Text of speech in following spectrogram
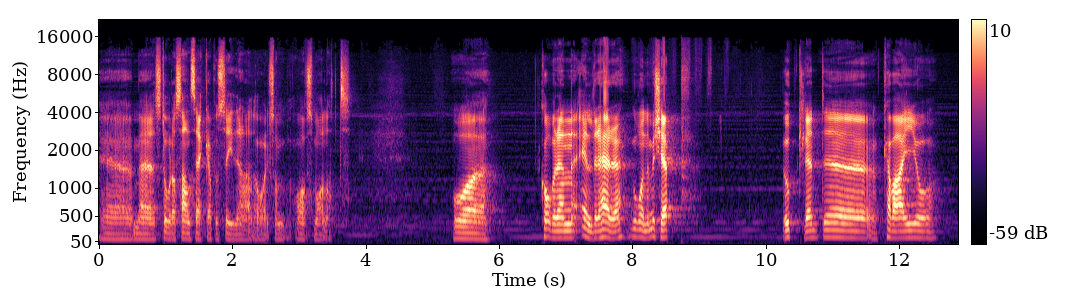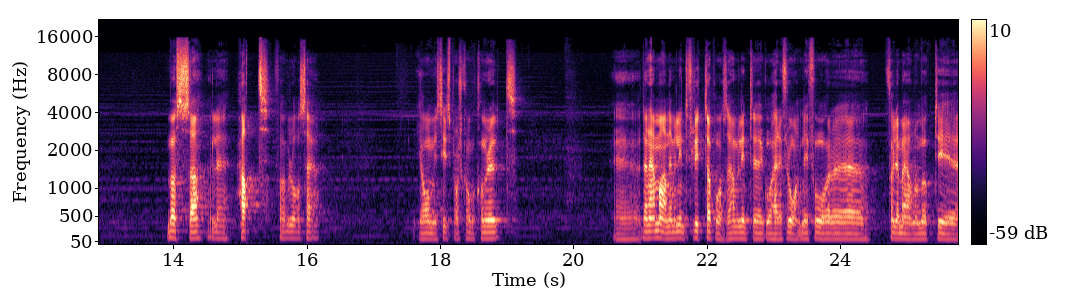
Eh, med stora sandsäckar på sidorna då, liksom avsmalnat. Och kommer en äldre herre gående med käpp. Uppklädd eh, kavaj och mössa, eller hatt får jag väl lov att säga. Jag och min stridsbrorsa kommer ut. Eh, den här mannen vill inte flytta på sig, han vill inte gå härifrån. Ni får eh, följa med honom upp till eh,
